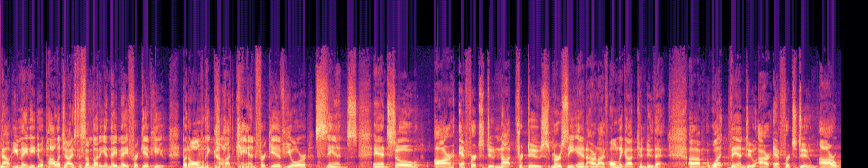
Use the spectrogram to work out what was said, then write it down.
Now, you may need to apologize to somebody and they may forgive you, but only God can forgive your sins. And so our efforts do not produce mercy in our life. Only God can do that. Um, what then do our efforts do? Our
